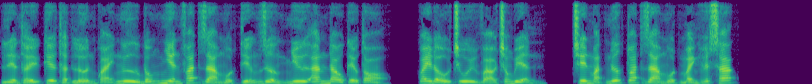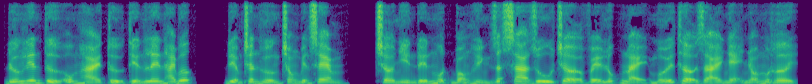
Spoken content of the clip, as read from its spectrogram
liền thấy kia thật lớn quái ngư bỗng nhiên phát ra một tiếng dường như ăn đau kêu to, quay đầu chui vào trong biển, trên mặt nước toát ra một mảnh huyết sắc. Đường Liên Tử ôm Hải Tử tiến lên hai bước, điểm chân hướng trong biển xem, chờ nhìn đến một bóng hình rất xa du trở về lúc này mới thở dài nhẹ nhõm một hơi.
